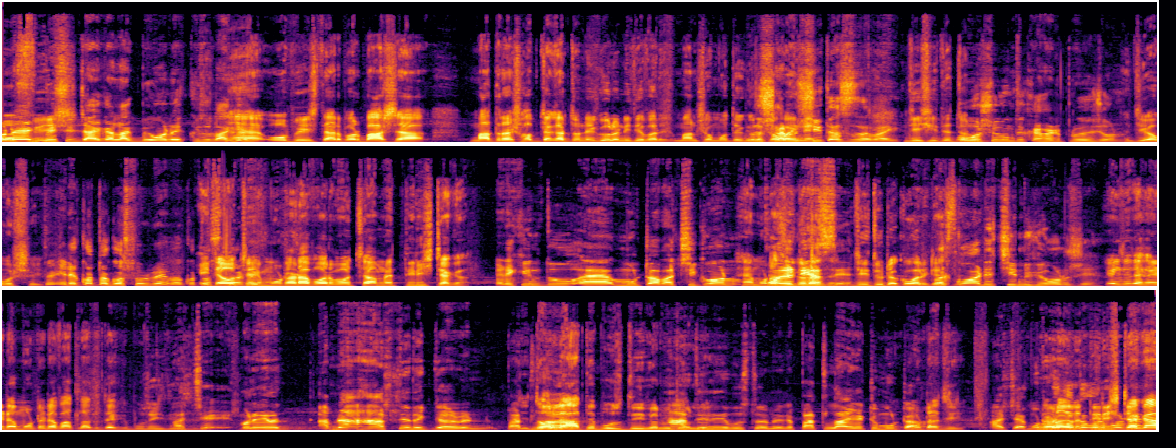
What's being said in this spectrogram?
অনেক বেশি জায়গা লাগবে অনেক কিছু লাগে। হ্যাঁ অফিস তারপর বাসা মাত্রা সব জায়গার জন্য এগুলো নিতে পারে মানসম্মত এগুলো সবাই নেয়। শীত আছে ভাই? জি শীতের জন্য। অবশ্যই কিন্তু কার্পেট প্রয়োজন। জি অবশ্যই। তো এটা কত গজ পড়বে বা কত এটা হচ্ছে এই মোটাটা পড়বে হচ্ছে আপনার তিরিশ টাকা। এটা কিন্তু মোটা বা চিকন হ্যাঁ কোয়ালিটি আছে। জি দুটো কোয়ালিটি আছে। কোয়ালিটি চিনবে কি মানুষে? এই যে দেখেন এটা মোটাটা পাতলা তো দেখে বুঝেই দিয়েছে। আচ্ছা মানে আপনি হাসতে দেখতে পারবেন। পাতলা হাতে বুঝতেই পারবে হাতে নিয়ে বুঝতে পারবেন এটা পাতলা এটা একটু মোটা। মোটা জি। আচ্ছা মোটাটা হলো তিরিশ টাকা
